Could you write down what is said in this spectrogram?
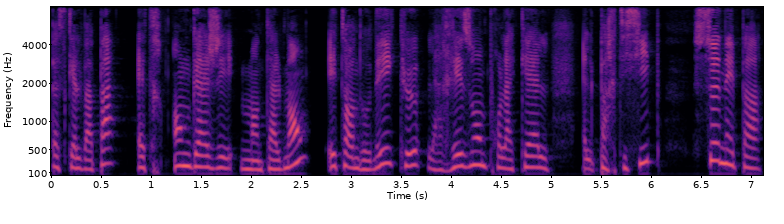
parce qu'elle va pas être engagée mentalement, étant donné que la raison pour laquelle elle participe, ce n'est pas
